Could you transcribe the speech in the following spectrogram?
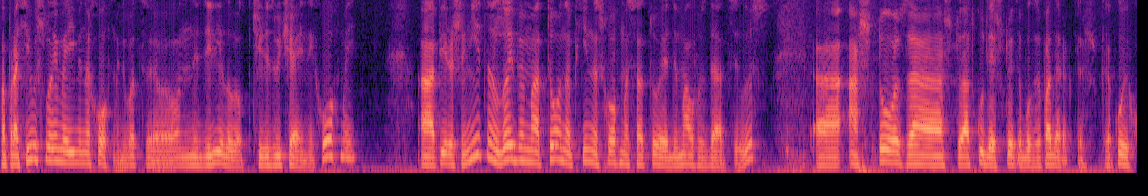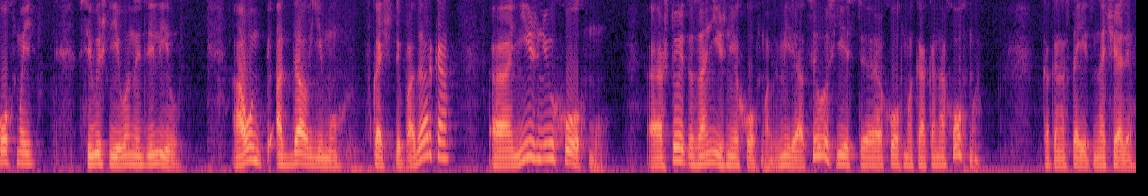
попросил Шлойма именно хохмой, вот э, он наделил его чрезвычайной хохмой, а Пирошинитен лойбе матона пхинас хохма сатоя демалхус да ацилус. А, а что за, что, откуда, что это был за подарок? -то? Какой хохмой Всевышний его наделил? А он отдал ему в качестве подарка а, нижнюю хохму. Что это за нижняя хохма? В мире Ацилус есть э, хохма, как она хохма, как она стоит в начале,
